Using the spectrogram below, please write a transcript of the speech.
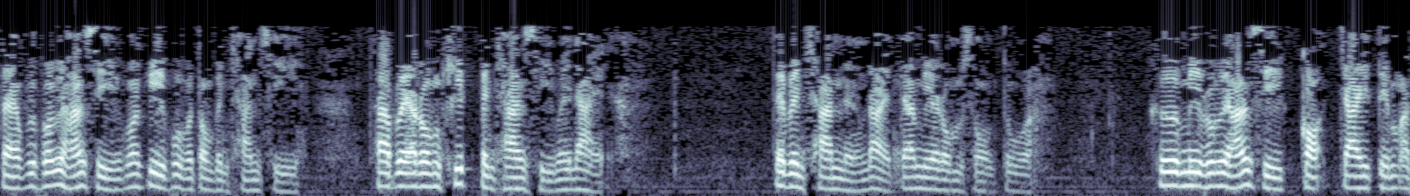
แต่พรมิหารสี่เมื่อกี้พูดว่าต้องเป็นฌานสี่ ถ้าไปอารมณ์คิดเป็นฌานสี่ไม่ได้แต่เป็นฌานหนึ่งได้ แต่มีอารมณ์ทรงตัว คือมีพรหมิหารสี่เกาะใจเต็มอั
